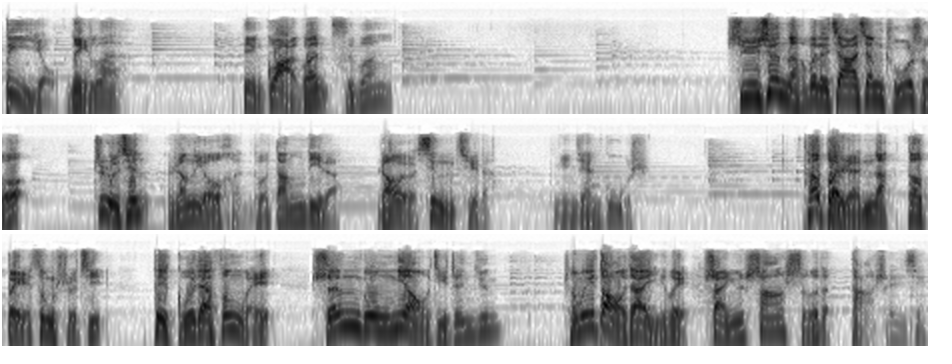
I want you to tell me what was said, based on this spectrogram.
必有内乱，便挂官辞官了。许逊呢，为了家乡除蛇，至今仍有很多当地的饶有兴趣的民间故事。他本人呢，到北宋时期被国家封为神功妙计真君，成为道家一位善于杀蛇的大神仙。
